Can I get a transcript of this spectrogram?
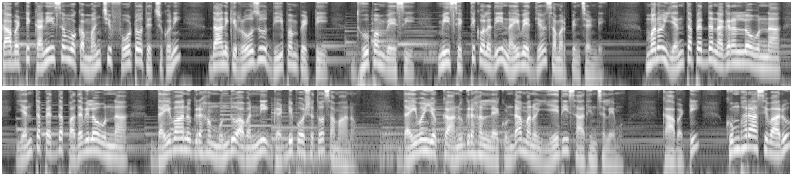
కాబట్టి కనీసం ఒక మంచి ఫోటో తెచ్చుకుని దానికి రోజూ దీపం పెట్టి ధూపం వేసి మీ శక్తి కొలది నైవేద్యం సమర్పించండి. మనం ఎంత పెద్ద నగరంలో ఉన్నా ఎంత పెద్ద పదవిలో ఉన్నా దైవానుగ్రహం ముందు అవన్నీ గడ్డిపోషతో సమానం. దైవం యొక్క అనుగ్రహం లేకుండా మనం ఏదీ సాధించలేము. కాబట్టి కుంభరాశివారు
